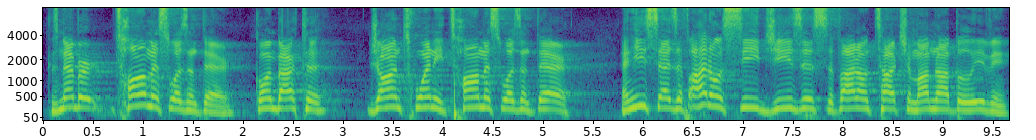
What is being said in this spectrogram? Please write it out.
Because remember, Thomas wasn't there. Going back to John 20, Thomas wasn't there. And he says, If I don't see Jesus, if I don't touch him, I'm not believing.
